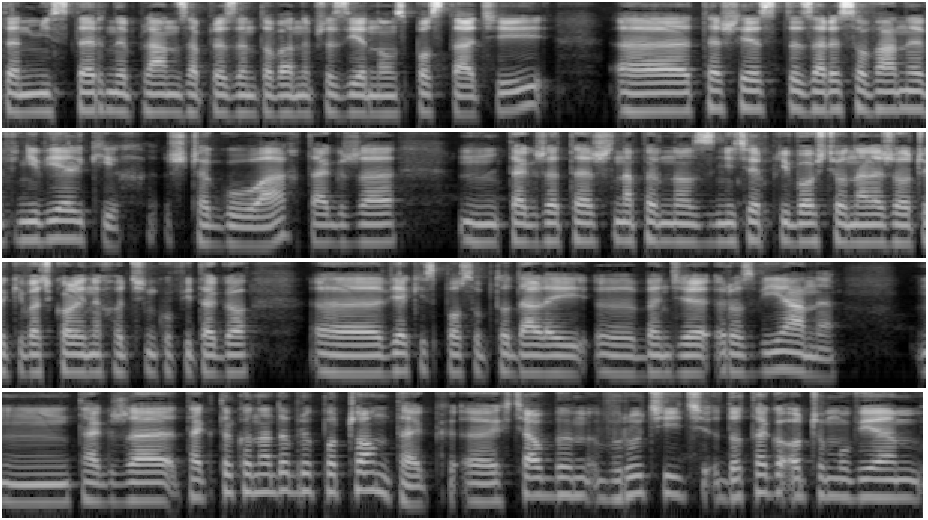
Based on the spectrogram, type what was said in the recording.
ten misterny plan zaprezentowany przez jedną z postaci e, też jest zarysowany w niewielkich szczegółach, także, także też na pewno z niecierpliwością należy oczekiwać kolejnych odcinków i tego, e, w jaki sposób to dalej e, będzie rozwijane. Także tak tylko na dobry początek chciałbym wrócić do tego, o czym mówiłem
